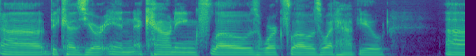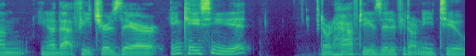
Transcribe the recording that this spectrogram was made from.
uh, because you're in accounting flows, workflows, what have you, um, you know, that feature is there in case you need it. You don't have to use it if you don't need to.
